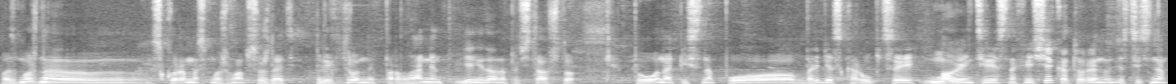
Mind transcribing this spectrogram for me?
Возможно, э, скоро мы сможем обсуждать электронный парламент. Я недавно прочитал, что ПО написано по борьбе с коррупцией. Много интересных вещей, которые ну, действительно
